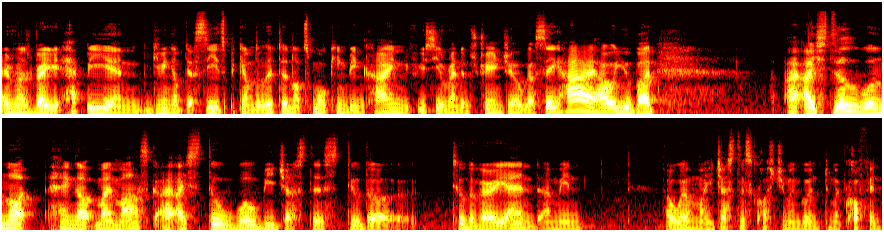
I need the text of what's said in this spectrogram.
everyone's very happy and giving up their seats, become the litter, not smoking, being kind. If you see a random stranger, we are saying hi, how are you, bud? I, I still will not hang up my mask. I, I still will be justice till the till the very end. I mean, I'll wear my justice costume and go into my coffin.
